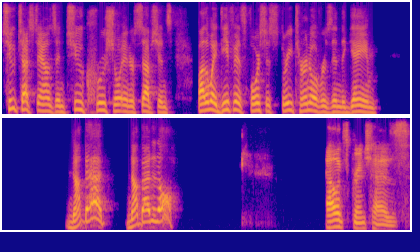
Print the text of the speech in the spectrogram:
two touchdowns, and two crucial interceptions. By the way, defense forces three turnovers in the game. Not bad. Not bad at all. Alex Grinch has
